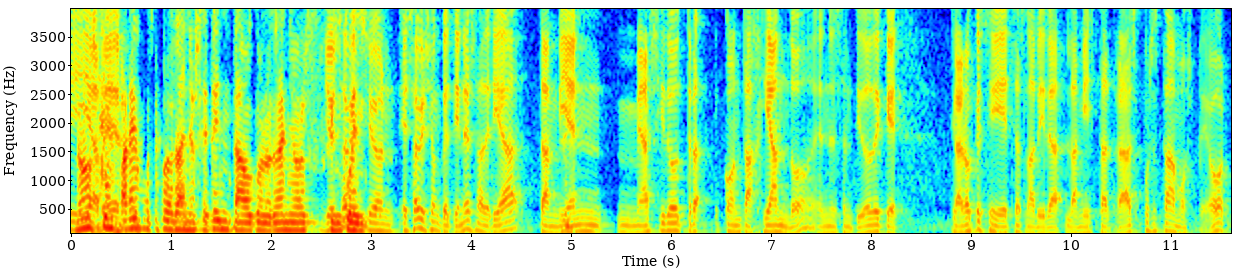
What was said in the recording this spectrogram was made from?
no nos comparemos con los años 70 o con los años 50. Esa visión, esa visión que tienes, Adrián, también me ha sido contagiando en el sentido de que Claro que si echas la vida, la amistad atrás, pues estábamos peor.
